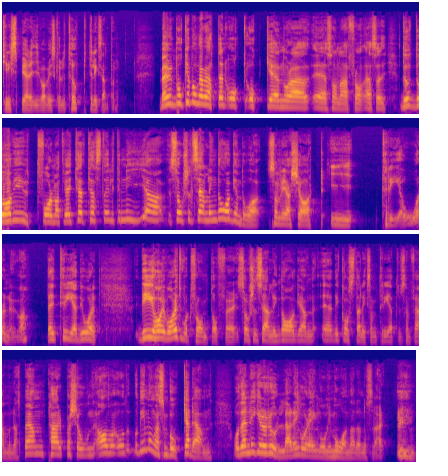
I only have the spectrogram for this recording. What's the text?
krispigare i vad vi skulle ta upp till exempel. Men vi bokar många möten och, och eh, några eh, sådana från, alltså, då, då har vi utformat, vi har te testat lite nya social selling-dagen då, som vi har kört i tre år nu va? Det är tredje året. Det har ju varit vårt front offer, social selling-dagen. Eh, det kostar liksom 3500 spänn per person. Ja, och, och det är många som bokar den. Och den ligger och rullar, den går en gång i månaden och sådär.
